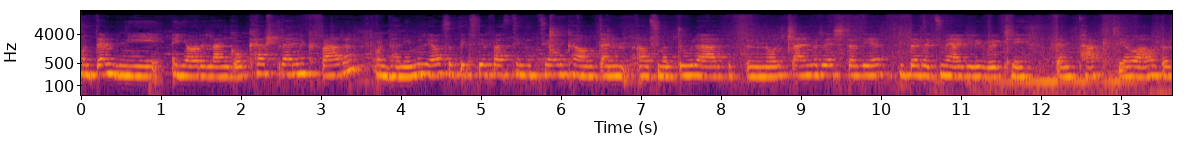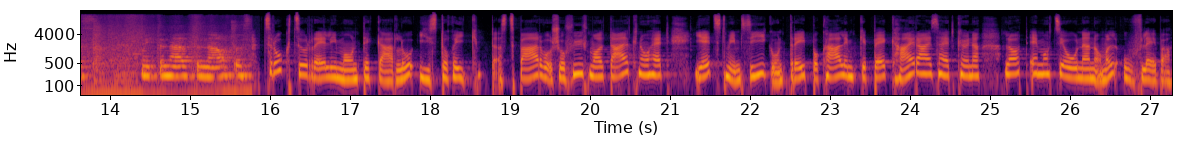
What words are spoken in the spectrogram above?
Und dann bin ich jahrelang Go-Kart-Rennen gefahren und habe immer ja, so ein bisschen die Faszination gehabt und dann als Maturaarbeit einen Oldtimer restauriert. Und dann hat es mich eigentlich wirklich dann gepackt, ja auch, dass mit den alten Autos. Zurück zur Rallye Monte Carlo Historique. Das Paar, das schon fünfmal teilgenommen hat, jetzt mit dem Sieg und drei Pokal im Gepäck heimreisen hat können, lässt Emotionen nochmal aufleben.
